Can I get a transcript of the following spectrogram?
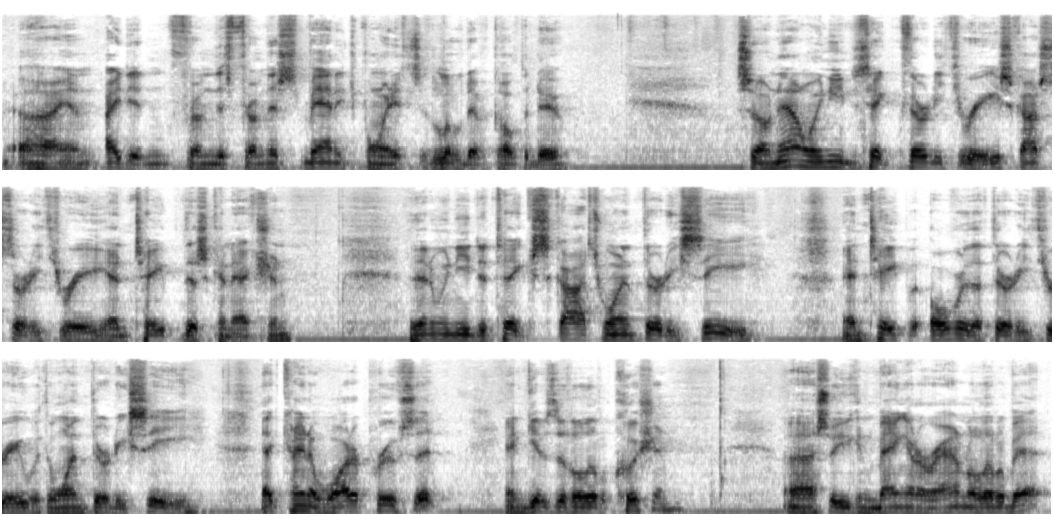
Uh, and I didn't from this from this vantage point. It's a little difficult to do. So now we need to take 33, Scotch 33, and tape this connection. Then we need to take Scotch 130C and tape it over the 33 with the 130C. That kind of waterproofs it and gives it a little cushion uh, so you can bang it around a little bit.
